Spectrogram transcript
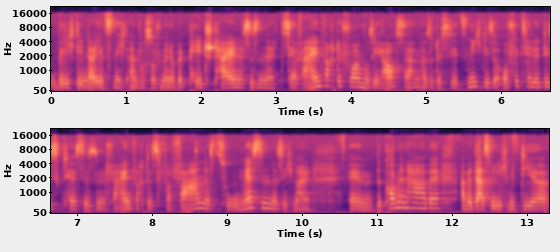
will ich den da jetzt nicht einfach so auf meiner Webpage teilen. Das ist eine sehr vereinfachte Form, muss ich auch sagen. Also das ist jetzt nicht dieser offizielle Disk-Test, das ist ein vereinfachtes Verfahren, das zu messen, das ich mal ähm, bekommen habe. Aber das will ich mit dir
